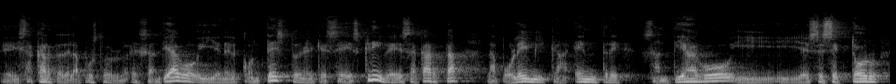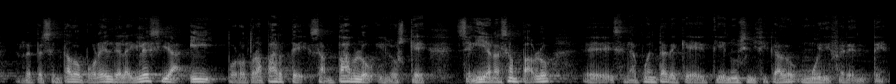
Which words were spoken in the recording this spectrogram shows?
eh, esa carta del apóstol Santiago, y en el contexto en el que se escribe esa carta, la polémica entre Santiago y, ese sector representado por él de la Iglesia y, por otra parte, San Pablo y los que seguían a San Pablo, eh, se da cuenta de que tiene un significado muy diferente.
